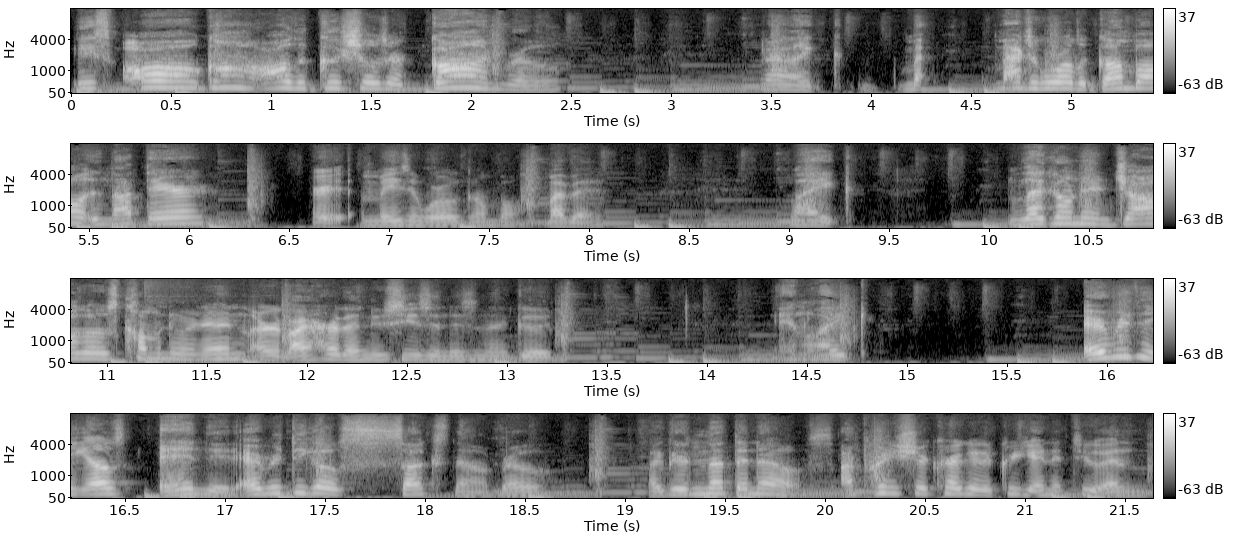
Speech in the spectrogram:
It's all gone. All the good shows are gone, bro. They're like Ma- Magic World of Gumball is not there. Or Amazing World of Gumball. My bad. Like Lego Ninjago is coming to an end. Or I heard that new season isn't that good. And like everything else ended. Everything else sucks now, bro. Like there's nothing else. I'm pretty sure Craig of the Creek ended too, and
